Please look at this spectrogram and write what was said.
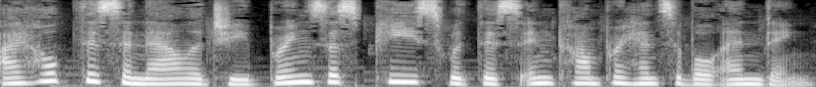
I hope this analogy brings us peace with this incomprehensible ending.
